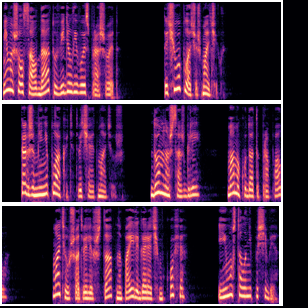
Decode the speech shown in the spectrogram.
Мимо шел солдат, увидел его и спрашивает. «Ты чего плачешь, мальчик?» «Как же мне не плакать?» — отвечает Матюш. «Дом наш сожгли, мама куда-то пропала». Матюша отвели в штаб, напоили горячим кофе, и ему стало не по себе.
